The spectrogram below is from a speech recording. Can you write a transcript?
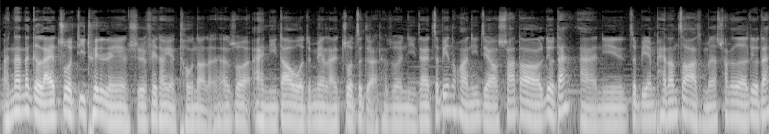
啊，那那个来做地推的人也是非常有头脑的，他说，哎，你到我这边来做这个，他说你在这边的话，你只要刷到六单，哎，你这边拍张照啊什么的，刷个六单，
